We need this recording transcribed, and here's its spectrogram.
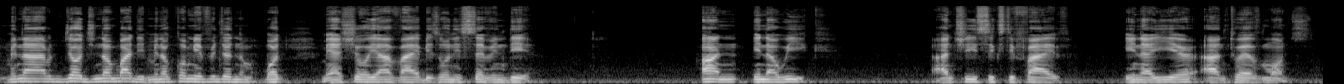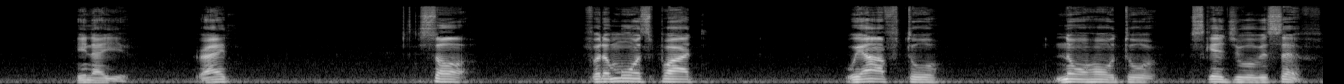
Me not judge nobody. Me not come here for judge nobody. But me I show you a vibe is only seven days. And in a week. And 365 in a year and 12 months in a year. Right? So, for the most part, we have to know how to schedule ourselves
